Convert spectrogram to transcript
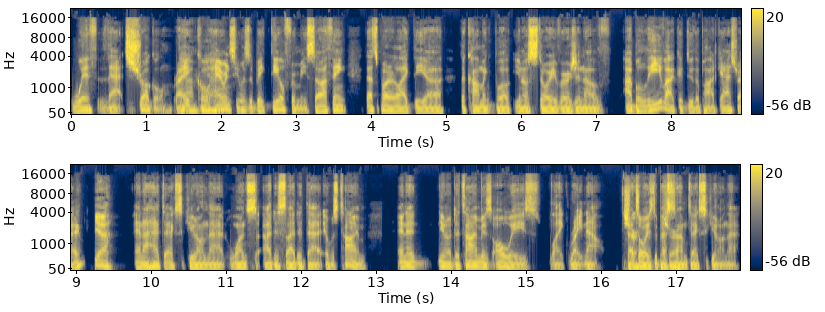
with that struggle, right? Yeah, Coherency was a big deal for me. So I think that's part of like the uh, the comic book, you know, story version of I believe I could do the podcast, right? Yeah. And I had to execute on that once I decided that it was time. And it, you know, the time is always like right now. That's Sure, always the best sure. time to execute on that.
